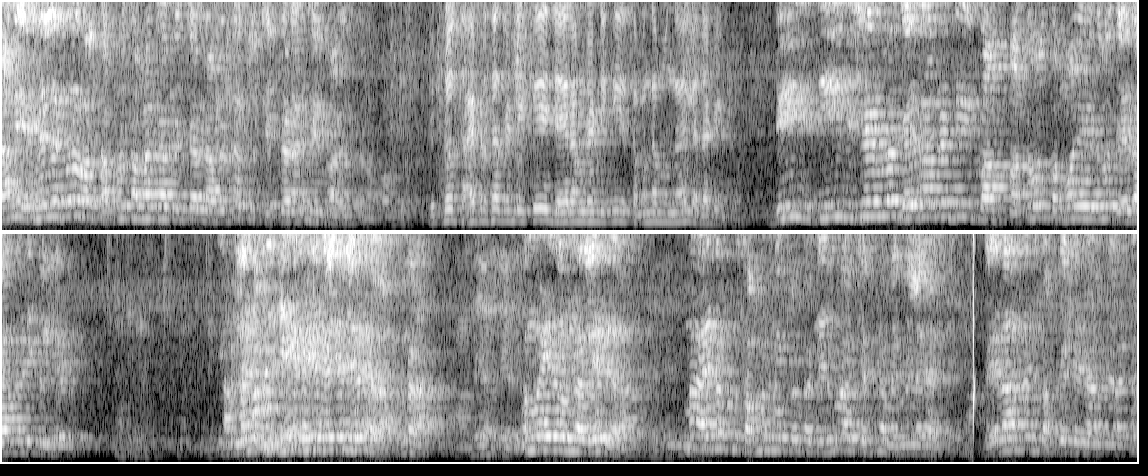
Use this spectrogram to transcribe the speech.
కానీ ఎమ్మెల్యే కూడా వాళ్ళు తప్పుడు సమాచారం ఇచ్చారు కాబట్టి అట్లా చెప్పాడని మేము భావిస్తున్నాం ఓకే. ఇప్పుడు సాయి ప్రసాద్ రెడ్డికి జయరామ్ రెడ్డికి సంబంధం ఉందా లేదా దీంట్లో? దీ ఈ విషయంలో జయరాం రెడ్డి మా పంతొమ్మిది వందల తొంభై ఐదులో జయరాం రెడ్డి ఇక్కడ లేడు. ఇప్పుడు లేడు. కదా? ఉన్నాడా? తొంభై ఐదులో ఉన్నాడు లేడు కదా? మరి అయినప్పుడు సంబంధం ఎట్లా ఉంటుంది? నేను కూడా చెప్పినాం ఎమ్మెల్యే గారికి. జయరాం రెడ్డి సబ్జెక్ట్ ఏదన్నా అంటే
